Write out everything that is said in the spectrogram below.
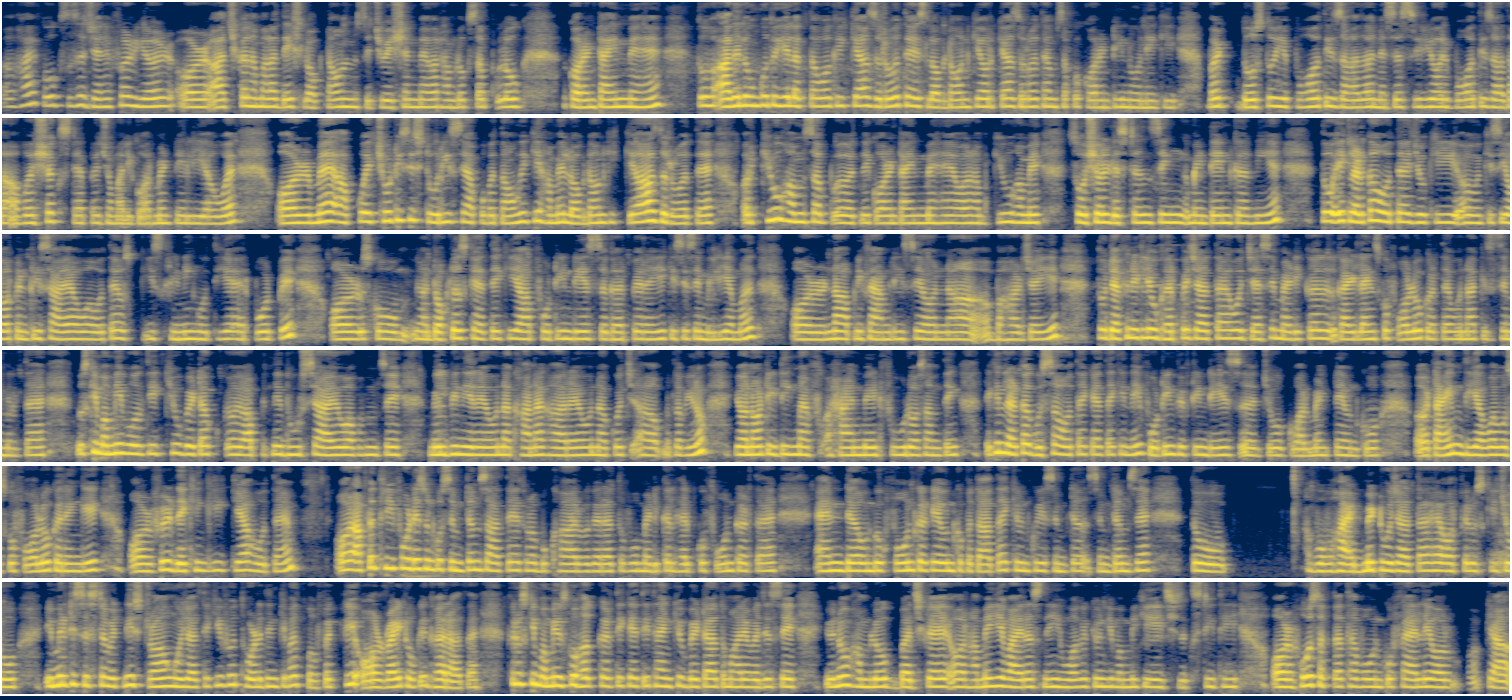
Hi folks this is Jennifer यर और आजकल हमारा देश लॉकडाउन सिचुएशन में और हम लोग सब लोग क्वारंटाइन में हैं। तो आधे लोगों को तो ये लगता होगा कि क्या ज़रूरत है इस लॉकडाउन की और क्या ज़रूरत है हम सबको क्वारंटीन होने की। बट दोस्तों, ये बहुत ही ज़्यादा नेसेसरी और बहुत ही ज़्यादा आवश्यक स्टेप है जो हमारी गवर्नमेंट ने लिया हुआ है। और मैं आपको एक छोटी सी स्टोरी से आपको बताऊँगी कि हमें लॉकडाउन की क्या ज़रूरत है और क्यों हम सब इतने क्वारंटाइन में हैं और हम क्यों हमें सोशल डिस्टेंसिंग मेनटेन करनी है। तो एक लड़का होता है जो कि किसी और कंट्री से आया हुआ होता है, उसकी स्क्रीनिंग होती है एयरपोर्ट पे और उसको डॉक्टर्स कहते हैं कि आप फोर्टीन डेज़ घर पे रहिए किसी से मिलिए मत और ना अपनी फैमिली से और ना बाहर जाइए। तो डेफिनेटली वो घर पे जाता है वो जैसे मेडिकल गाइडलाइंस को फॉलो करता है वो ना किसी से मिलता है। तो उसकी मम्मी बोलती है क्यों बेटा आप इतने दूर से आए हो आप हमसे मिल भी नहीं रहे हो ना खाना खा रहे हो ना कुछ आ, मतलब you know you are not eating my handmade food और समथिंग लेकिन लड़का गुस्सा होता है कहता है कि नहीं फोर्टीन फिफ्टीन डेज़ जो गवर्नमेंट ने उनको टाइम दिया हुआ है वो उसको फॉलो करेंगे और फिर देखेंगे क्या होता है। और आफ्टर थ्री फोर डेज़ उनको सिम्टम्स आते हैं, थोड़ा बुखार वगैरह तो वो मेडिकल हेल्प को फ़ोन करता है एंड उनको फ़ोन करके उनको बताता है कि उनको ये सिम्टम्स हैं तो वो वहाँ एडमिट हो जाता है और फिर उसकी जो इम्यूनिटी सिस्टम इतनी स्ट्रांग हो जाती है कि वो थोड़े दिन के बाद परफेक्टली ऑल राइट होकर घर आता है। फिर उसकी मम्मी उसको हक करती कहती थैंक यू बेटा तुम्हारे वजह से यू you नो know, हम लोग बच गए और हमें ये वायरस नहीं हुआ क्योंकि उनकी मम्मी की एज सिक्सटी थी और हो सकता था वो उनको फैले और क्या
